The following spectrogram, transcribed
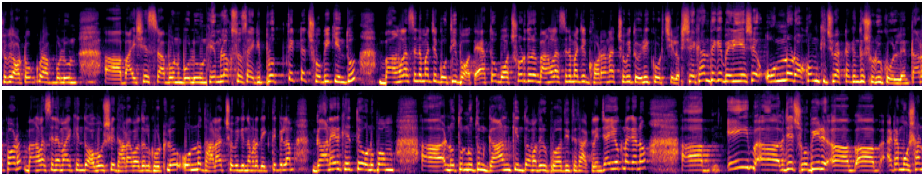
ছবি অটোগ্রাফ বলুন বাইশে শ্রাবণ বলুন হেমলক সোসাইটি প্রত্যেকটা ছবি কিন্তু বাংলা সিনেমার যে গতিপথ, এত বছর ধরে বাংলা সিনেমা যে ঘরানার ছবি তৈরি করছিল। সেখান থেকে বেরিয়ে এসে অন্য রকম কিছু একটা কিন্তু শুরু করলেন। তারপর বাংলা সিনেমায় কিন্তু অবশ্যই ধারাবদল ঘটলো। অন্য ধারার ছবি কিন্তু আমরা দেখতে পেলাম। গানের ক্ষেত্রে অনুপম নতুন নতুন গান কিন্তু আমাদের উপহার দিতে থাকলেন। যাই হোক না কেন এই যে ছবির একটা মোশন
